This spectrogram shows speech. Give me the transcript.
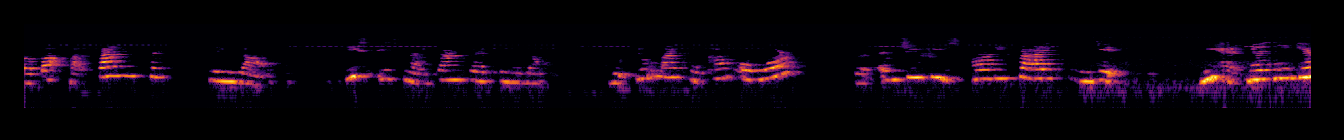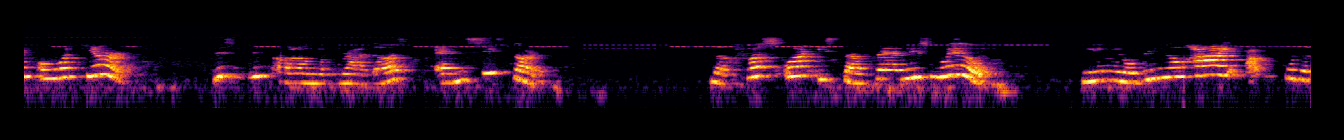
about my pancake pinggang. This is my pancake pinggang. Would you like to come over? The fee is only five. We have many games over here. Please bring along your brothers and sisters. The first one is the Ferris wheel. We will bring you high up to the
